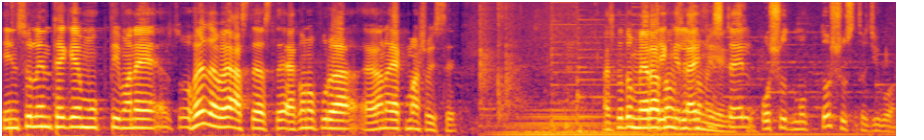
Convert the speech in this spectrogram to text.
ইনসুলিন থেকে মুক্তি মানে হয়ে যাবে আস্তে আস্তে এখনও পুরা এখনও এক মাস হয়েছে আজকে তো ম্যারাথন লাইফ সেশন হয়ে গেছে। স্টাইল ওষুধ মুক্ত সুস্থ জীবন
